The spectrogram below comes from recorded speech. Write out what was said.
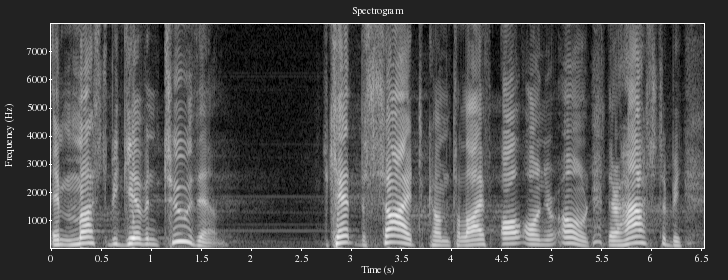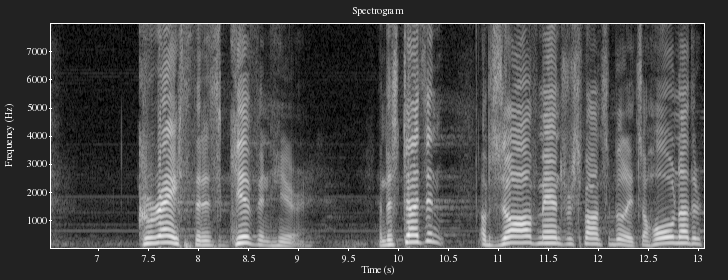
It must be given to them. You can't decide to come to life all on your own. There has to be grace that is given here. And this doesn't absolve man's responsibility, it's a whole other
